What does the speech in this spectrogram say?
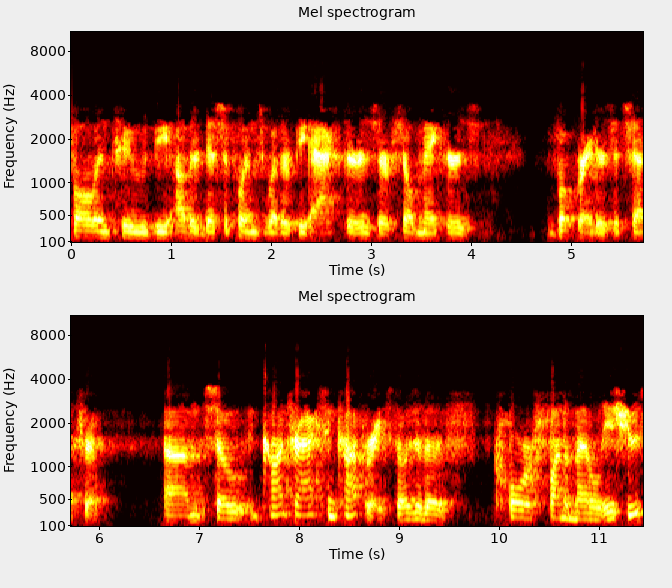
fall into the other disciplines, whether it be actors or filmmakers, book writers, etc. Um, so contracts and copyrights, those are the core fundamental issues.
